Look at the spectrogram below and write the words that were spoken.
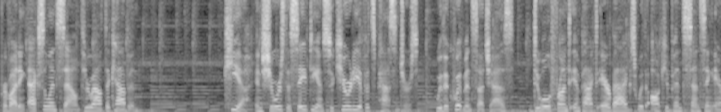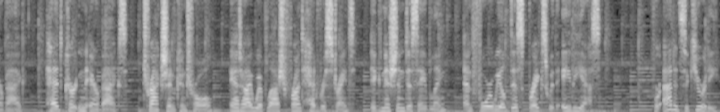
providing excellent sound throughout the cabin. Kia ensures the safety and security of its passengers with equipment such as dual front impact airbags with occupant sensing airbag, head curtain airbags, traction control, anti-whiplash front head restraints, ignition disabling, and four-wheel disc brakes with ABS. For added security,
